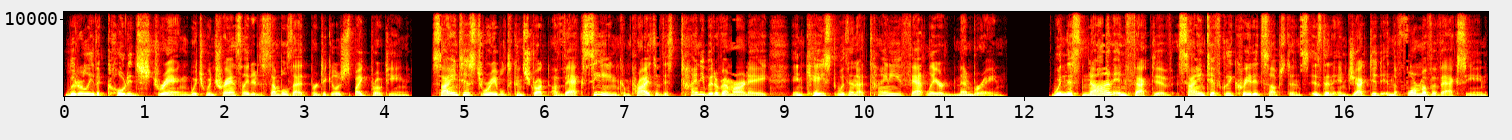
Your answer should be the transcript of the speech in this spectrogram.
literally the coded string, which when translated assembles that particular spike protein, scientists were able to construct a vaccine comprised of this tiny bit of mRNA encased within a tiny fat layered membrane. When this non infective, scientifically created substance is then injected in the form of a vaccine,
